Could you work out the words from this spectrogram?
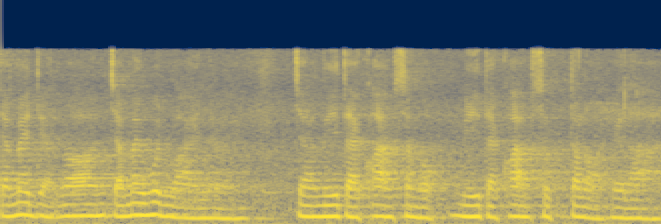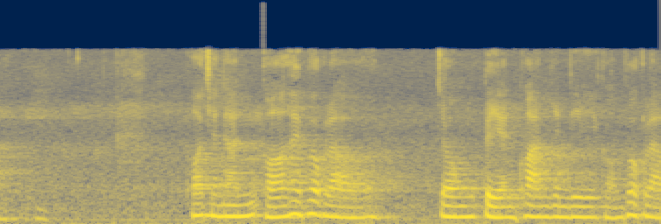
จะไม่เดือดร้อนจะไม่วุ่นวายเลย จะมีแต่ความสงบมีแต่ความสุขตลอดเวลา เพราะฉะนั้นขอให้พวกเราจงเปลี่ยนความยินดีของพวกเรา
